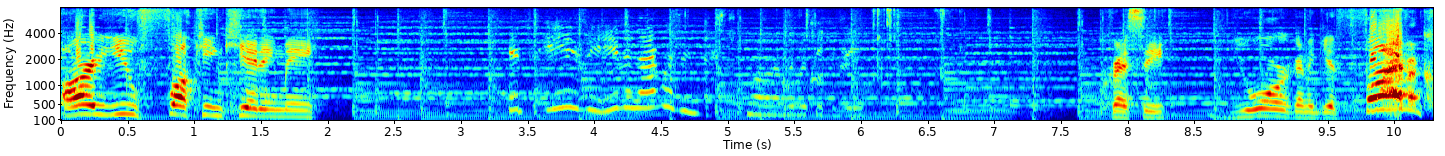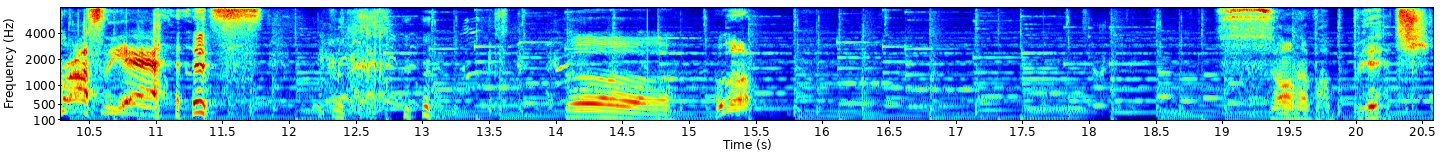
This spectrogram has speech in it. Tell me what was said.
Are you fucking kidding me? It's easy. Even that wasn't Cressy, you're gonna get five across the ass! uh, uh. Son of a bitch.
